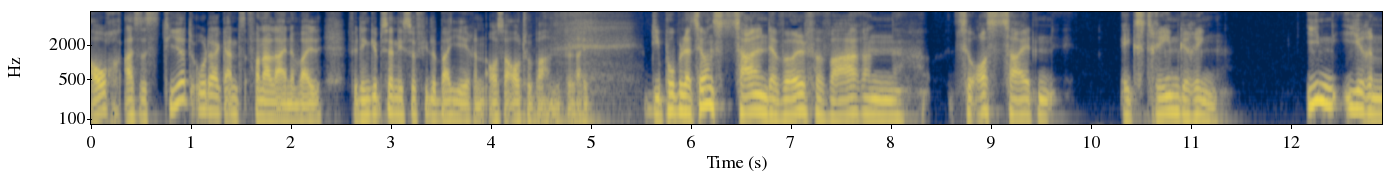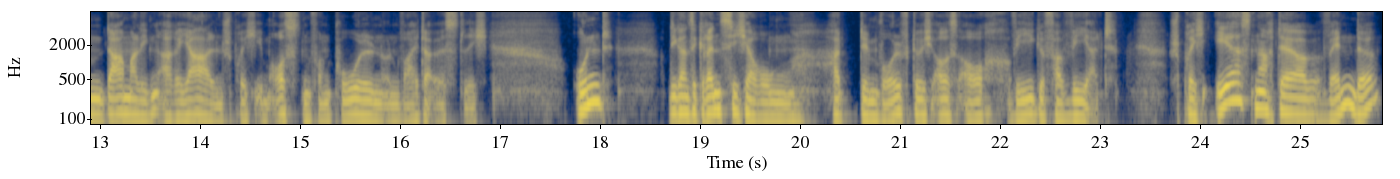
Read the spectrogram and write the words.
Auch assistiert oder ganz von alleine? Weil für den gibt es ja nicht so viele Barrieren, außer Autobahnen vielleicht. Die Populationszahlen der Wölfe waren zu Ostzeiten extrem gering. In ihren damaligen Arealen, sprich im Osten von Polen und weiter östlich. Und die ganze Grenzsicherung hat dem Wolf durchaus auch Wege verwehrt. Sprich, erst nach der Wende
